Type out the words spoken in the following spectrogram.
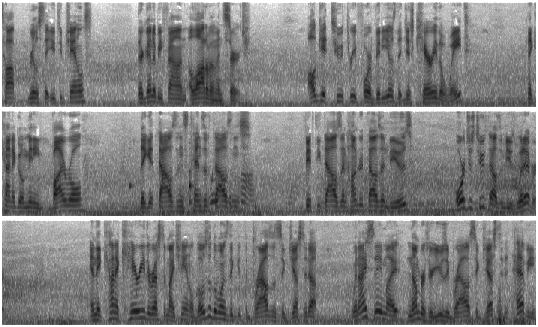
top real estate YouTube channels, they're gonna be found, a lot of them in search. I'll get two, three, four videos that just carry the weight. They kind of go mini viral. They get thousands, tens of thousands, 50,000, 100,000 views, or just 2,000 views, whatever. And they kind of carry the rest of my channel. Those are the ones that get the browse suggested up. When I say my numbers are usually browse suggested heavy,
